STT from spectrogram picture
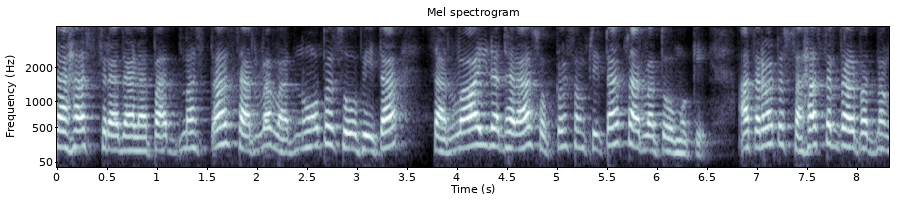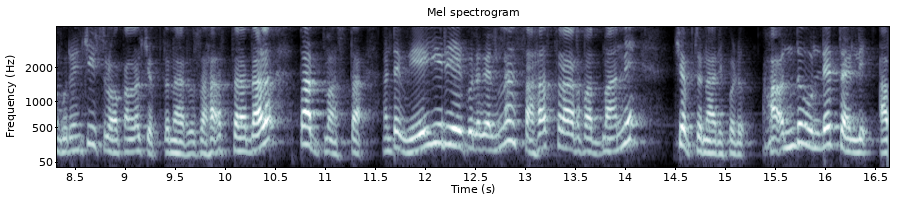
సహస్రదళ పద్మస్థ సర్వవర్ణోపశోభిత సర్వాయుధర శుక్ల సంస్థిత సర్వతోముఖి. ఆ తర్వాత సహస్రదళ పద్మం గురించి ఈ శ్లోకంలో చెప్తున్నారు. సహస్రదళ పద్మస్థ. అంటే వేయి రేకులు కలిగిన సహస్రార పద్మాన్ని చెప్తున్నారు ఇప్పుడు. అందు ఉండే తల్లి ఆ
